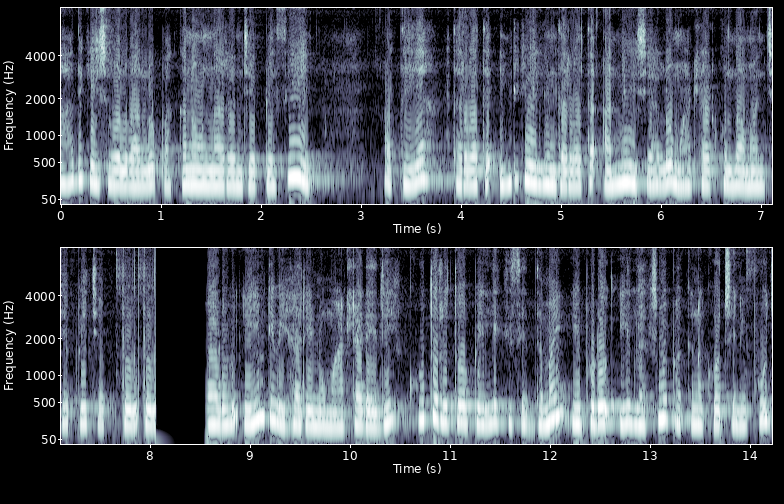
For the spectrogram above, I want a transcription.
ఆదికేశవుల వాళ్ళు పక్కన ఉన్నారని చెప్పేసి అత్తయ్య తర్వాత ఇంటికి వెళ్ళిన తర్వాత అన్ని విషయాలు మాట్లాడుకుందామని చెప్పి చెప్తూ వాడు ఏంటి విహారి నువ్వు మాట్లాడేది? కూతురుతో పెళ్ళికి సిద్ధమై ఇప్పుడు ఈ లక్ష్మి పక్కన కూర్చొని పూజ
